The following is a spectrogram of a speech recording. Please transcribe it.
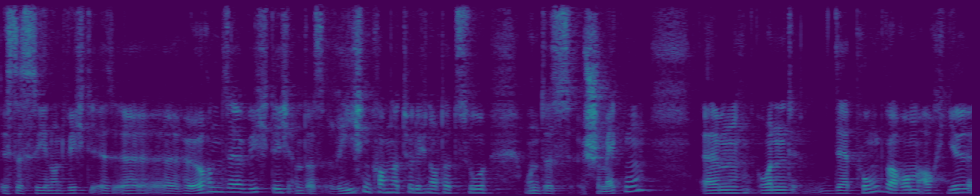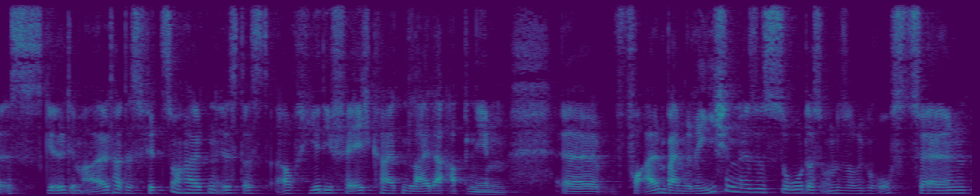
ist das Sehen und wichtig, äh, äh, Hören sehr wichtig und das Riechen kommt natürlich noch dazu und das Schmecken. Ähm, und der Punkt, warum auch hier es gilt, im Alter das fit zu halten, ist, dass auch hier die Fähigkeiten leider abnehmen. Äh, vor allem beim Riechen ist es so, dass unsere Geruchszellen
